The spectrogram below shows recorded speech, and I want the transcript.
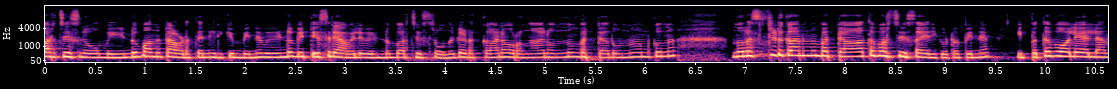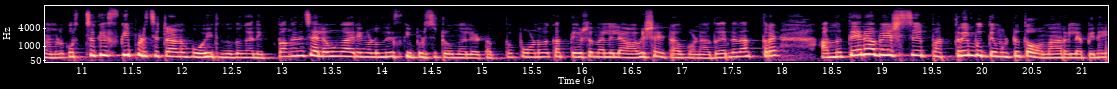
പർച്ചേസിന് പോകും വീണ്ടും വന്നിട്ട് അവിടെ തന്നെ ഇരിക്കും. പിന്നെ വീണ്ടും പിറ്റേസ് രാവിലെ വീണ്ടും പർച്ചേസിന് ഒന്ന് കിടക്കാനോ ഉറങ്ങാനോ ഒന്നും പറ്റാതെ ഒന്ന് നമുക്കൊന്ന് ഒന്ന് റെസ്റ്റ് എടുക്കാനൊന്നും പറ്റാത്ത പർച്ചേസ് ആയിരിക്കും കേട്ടോ പിന്നെ ഇപ്പോഴത്തെ പോലെയല്ല. നമ്മൾ കുറച്ചൊക്കെ സ്കിപ്പ് പിടിച്ചിട്ടാണ് പോയിരുന്നത്. കാരണം ഇപ്പം അങ്ങനെ ചിലവും കാര്യങ്ങളൊന്നും ഇസ്കി പിടിച്ചിട്ടൊന്നുമല്ല കേട്ടോ ഇപ്പോൾ പോണതൊക്കെ അത്യാവശ്യം നല്ല ലാവിഷായിട്ടാണ് പോണത് അത് തന്നെ അത്ര അന്നത്തേനെ അപേക്ഷിച്ച് ഇപ്പം അത്രയും ബുദ്ധിമുട്ട് തോന്നാറില്ല. പിന്നെ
